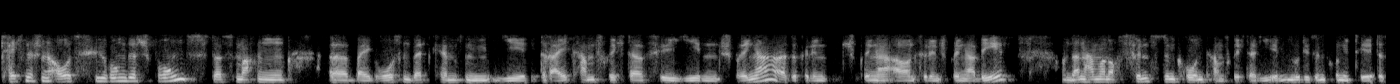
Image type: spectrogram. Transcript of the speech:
technischen Ausführung des Sprungs. Das machen äh, bei großen Wettkämpfen je drei Kampfrichter für jeden Springer, also für den Springer A und für den Springer B. Und dann haben wir noch fünf Synchronkampfrichter, die eben nur die Synchronität des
